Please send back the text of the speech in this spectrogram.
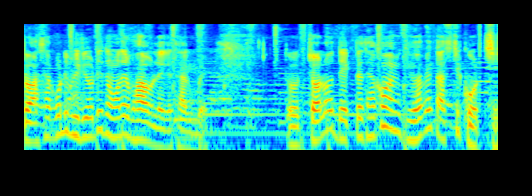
তো আশা করি ভিডিওটি তোমাদের ভালো লেগে থাকবে। তো চলো দেখতে থাকো আমি কীভাবে কাজটি করছি।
